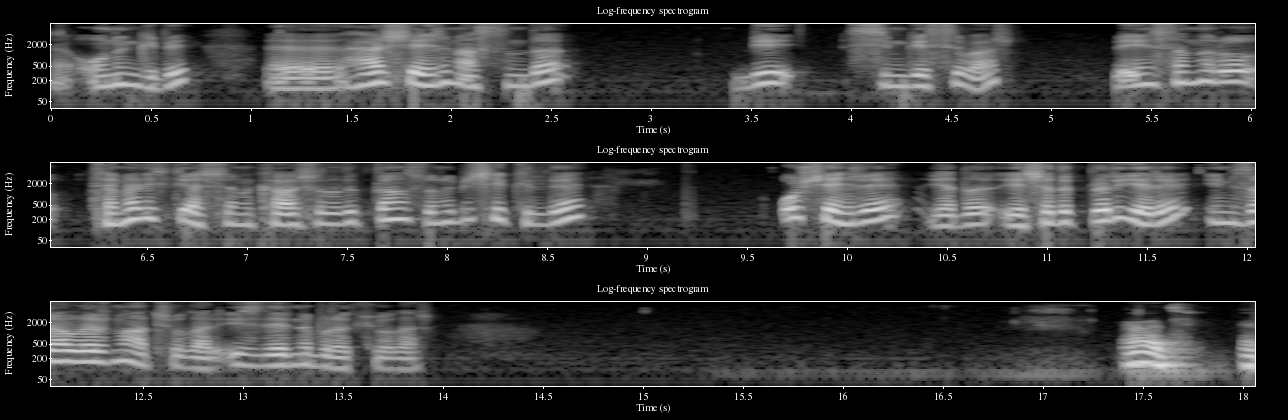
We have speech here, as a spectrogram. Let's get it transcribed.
Yani onun gibi e, her şehrin aslında bir simgesi var. Ve insanlar o temel ihtiyaçlarını karşıladıktan sonra bir şekilde o şehre ya da yaşadıkları yere imzalarını atıyorlar, izlerini bırakıyorlar. Evet. E,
